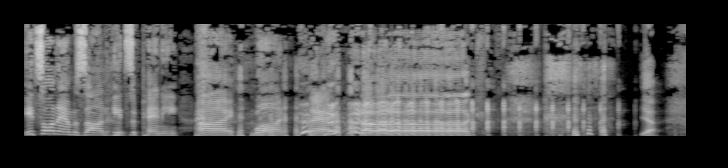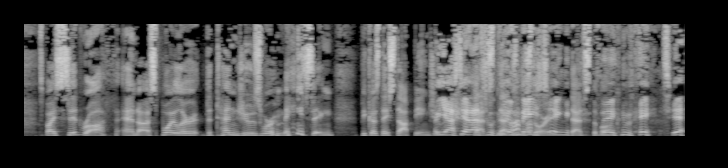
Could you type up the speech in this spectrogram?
It's on Amazon. It's a penny. I want that book. yeah. It's by Sid Roth. And, uh, spoiler, the 10 Jews were amazing because they stopped being Jewish. Yes, yeah, that's, what the story. amazing That's the book. thing they did.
